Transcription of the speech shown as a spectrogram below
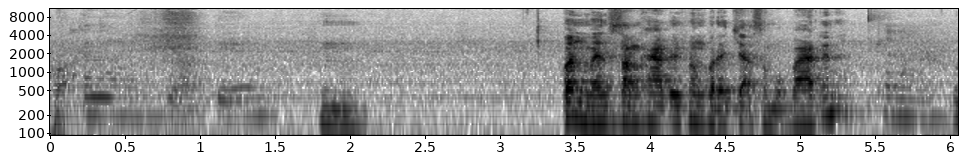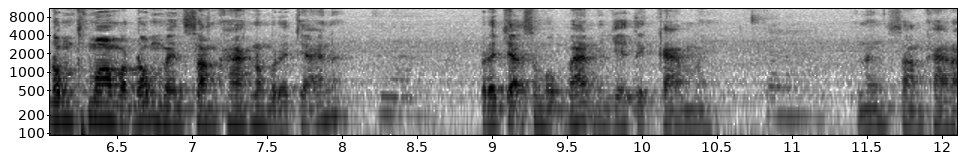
ធោហឹម ប៉ុន្តែមិនមែនសង្ខារដូចក្នុងបរិច្ចសមុបាទទេណាកណាដុំថ្មមួយដុំមិនមែនសង្ខារក្នុងបរិច្ចាណាណាបរិច្ចាសមុបាទនិយាយទៅកម្មហើយកណាហ្នឹងសង្ខារ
